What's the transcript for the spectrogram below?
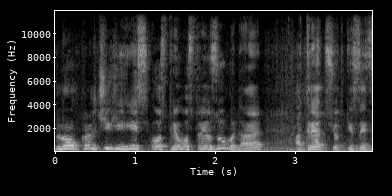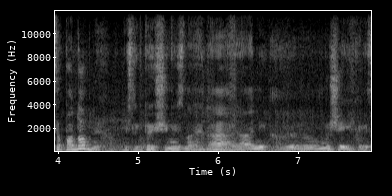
Но у крольчихи есть острые-острые зубы, да? Отряд все-таки зайцеподобных, если кто еще не знает, да, а не к- э, мышей и крыс.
